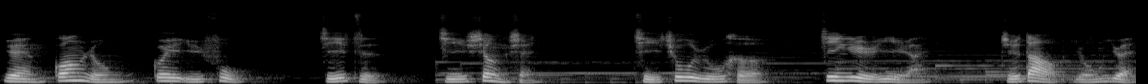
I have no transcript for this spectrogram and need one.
愿光荣归于父、及子、及圣神，起初如何，今日亦然。直到永远，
